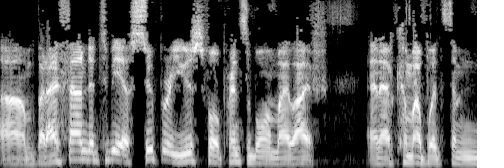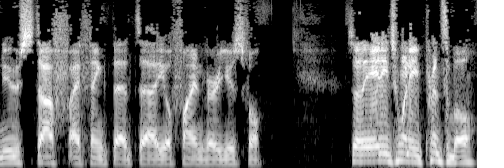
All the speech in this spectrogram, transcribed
um, but I found it to be a super useful principle in my life. And I've come up with some new stuff I think that uh, you'll find very useful. So the 80-20 principle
